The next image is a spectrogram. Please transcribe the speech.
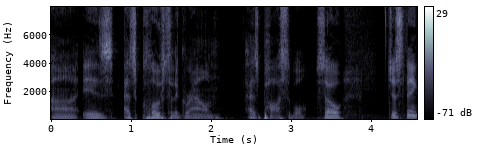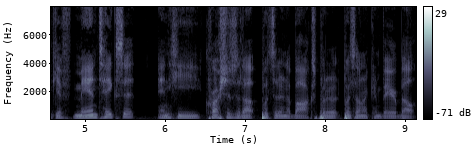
uh, is as close to the ground as possible. So just think if man takes it and he crushes it up, puts it in a box, put it puts it on a conveyor belt,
